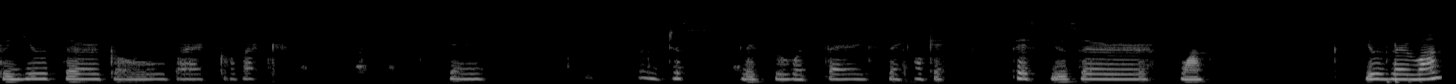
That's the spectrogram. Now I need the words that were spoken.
the user, go back, go back. Okay. Just let's do what they say. Okay. Test user one. User one.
